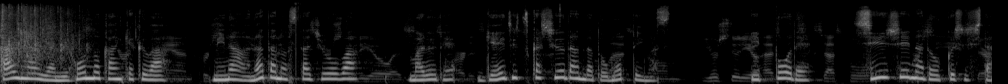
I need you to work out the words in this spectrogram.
海外や日本の観客は皆あなたのスタジオはまるで芸術家集団だと思っています。一方で CG などを駆使した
